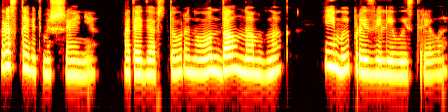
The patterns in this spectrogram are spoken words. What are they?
расставит мишени. Отойдя в сторону, он дал нам знак, и мы произвели выстрелы.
